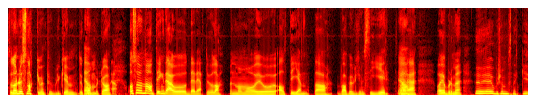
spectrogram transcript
Så når du snakker med publikum, du Ja, kommer til å ja. Og så en annen ting, det er jo Det vet du jo, da, men man må jo alltid gjenta hva publikum sier. Derre, Hva jobber du med? «Øh, Jeg jobber som snekker.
